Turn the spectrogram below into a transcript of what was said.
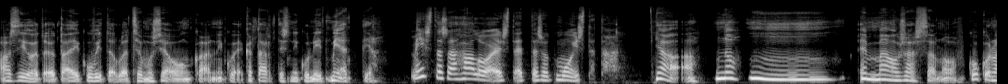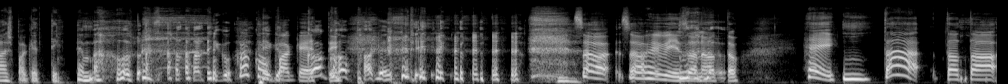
asioita, joita ei kuvitellut, että semmoisia onkaan, niin kuin, eikä tarvitsisi niin kuin niitä miettiä. Mistä sä haluaisit, että sut muistetaan? Jaa, no mm, en mä osaa sanoa. Kokonaispaketti. En mä osaa sanoa. Niin kuin, koko eikä, paketti. Koko paketti. se, on, se on hyvin sanottu. Hei, mm. tämä tota,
